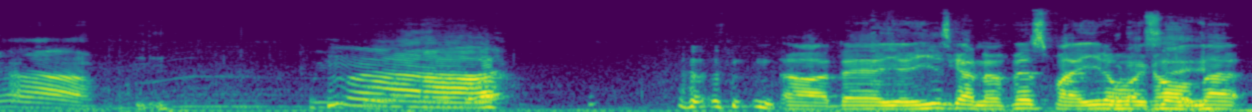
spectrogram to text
Ah. Who you fooling, Ah. oh damn, yeah, he's got no fist fight. You don't want to I call him that.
